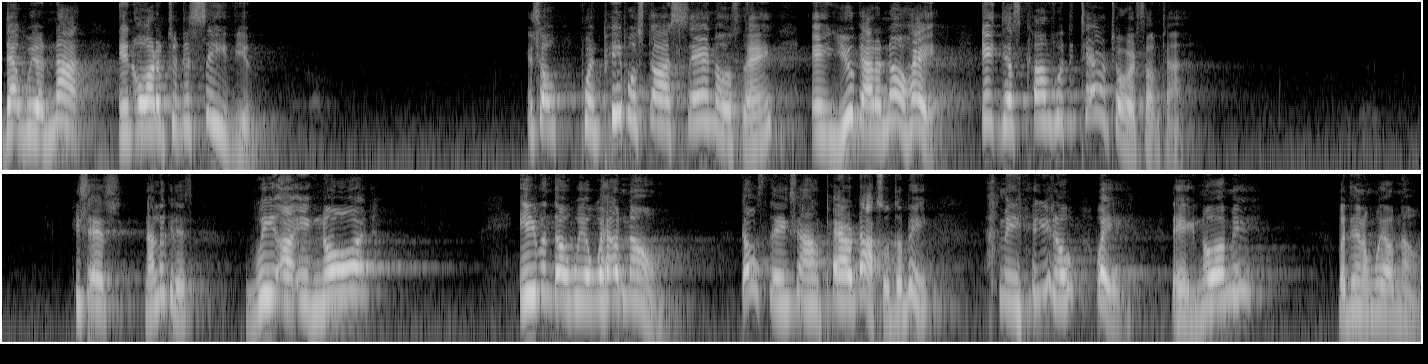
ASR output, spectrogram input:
that we're not in order to deceive you. And so when people start saying those things, and you got to know, hey, it just comes with the territory sometimes. He says, now look at this. We are ignored even though we are well known. Those things sound paradoxical to me. I mean, you know, wait, they ignore me, but then I'm well known.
